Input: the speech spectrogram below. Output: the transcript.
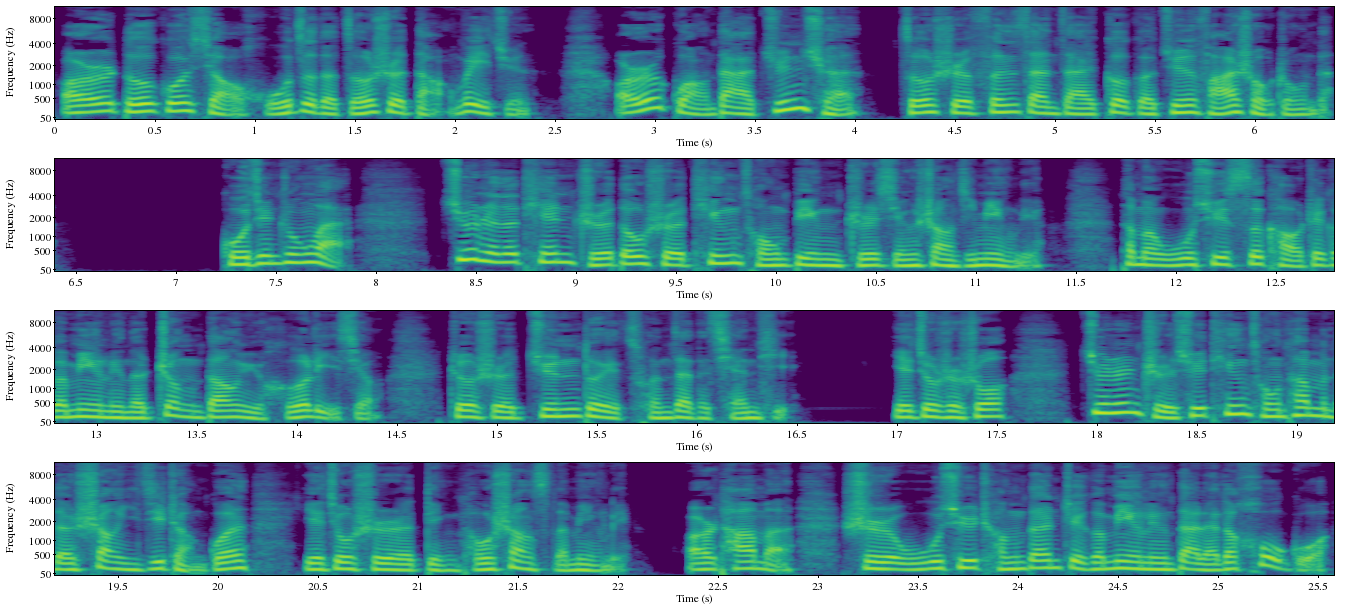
而德国小胡子的则是党卫军，而广大军权则是分散在各个军阀手中的。古今中外，军人的天职都是听从并执行上级命令，他们无需思考这个命令的正当与合理性，这是军队存在的前提。也就是说，军人只需听从他们的上一级长官，也就是顶头上司的命令，而他们是无需承担这个命令带来的后果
